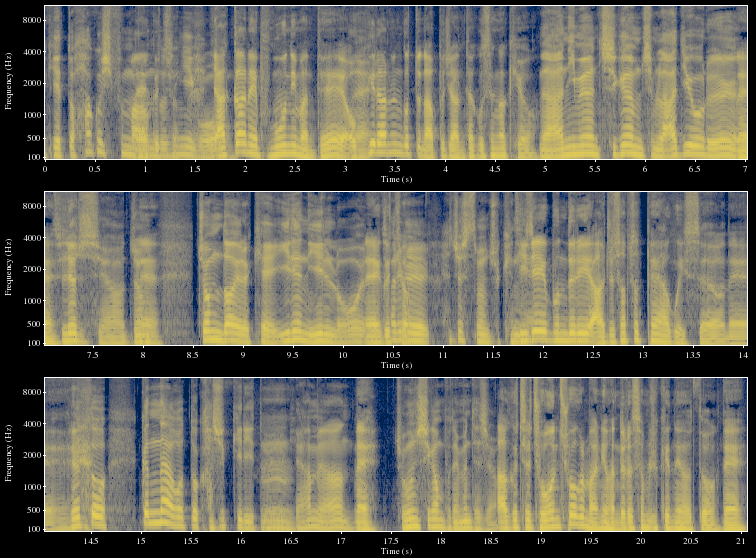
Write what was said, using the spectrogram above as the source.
이렇게 또 하고 싶은 네, 마음도 그쵸. 생기고 약간의 부모님한테 어필하는 것도 나쁘지 않다고 생각해요. 네, 아니면 지금 지금 라디오를 네. 들려주세요. 좀 네. 좀더 이렇게 일은 일로 네, 그쵸. 처리를 해줬으면 좋겠네요. DJ 분들이 아주 섭섭해하고 있어요. 네. 그래도 또 끝나고 또 가족끼리 또 음. 이렇게 하면 네. 좋은 시간 보내면 되죠. 아, 그쵸. 좋은 추억을 많이 만들었으면 좋겠네요, 또. 네.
